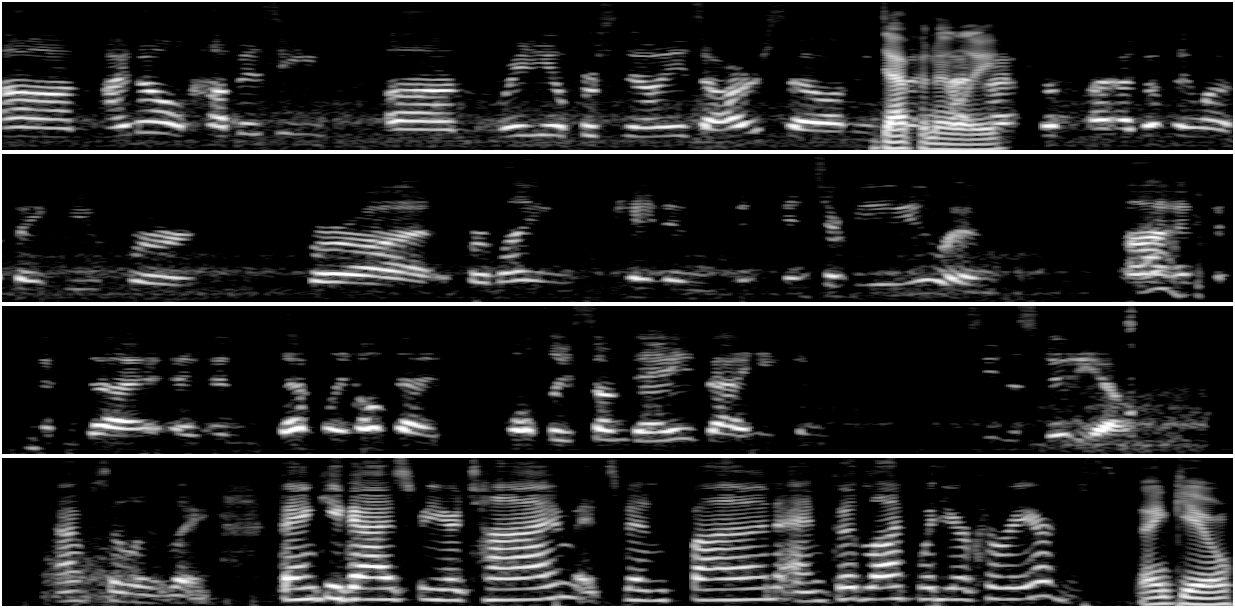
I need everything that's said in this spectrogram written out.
um, I know how busy um, radio personalities are, so I mean, Definitely. I, I, I definitely want to thank you for for for uh, for letting Kayden interview you, and uh, and, and, uh, and, and definitely hope that hopefully someday that he can see the studio. Absolutely. Thank you guys for your time. It's been fun and good luck with your careers. Thank you.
